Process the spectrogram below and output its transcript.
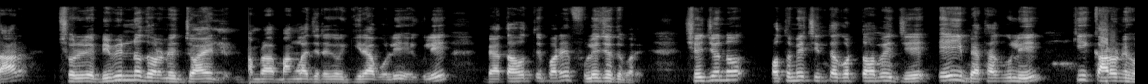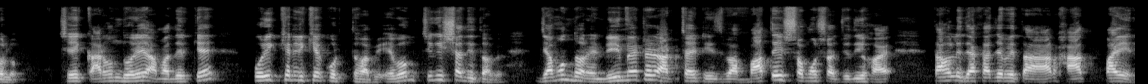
তার শরীরে বিভিন্ন ধরনের জয়েন্ট আমরা বাংলা যেটাকে গিরা বলি, এগুলি ব্যথা হতে পারে, ফুলে যেতে পারে। সেই জন্য প্রথমে চিন্তা করতে হবে যে এই ব্যথাগুলি কি কারণে হলো? সেই কারণ ধরে আমাদেরকে পরীক্ষা নিরীক্ষা করতে হবে এবং চিকিৎসা দিতে হবে। যেমন ধরেন রিউম্যাটেড আর্থাইটিস বা বাতের সমস্যা যদি হয়, তাহলে দেখা যাবে তার হাত পায়ের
